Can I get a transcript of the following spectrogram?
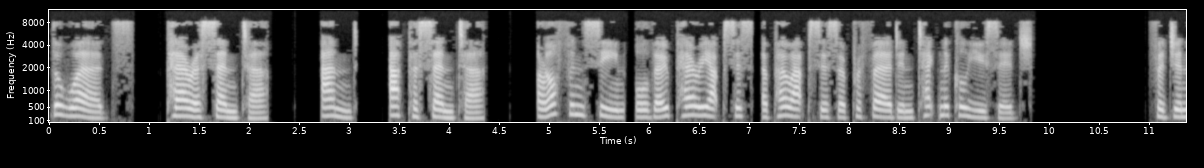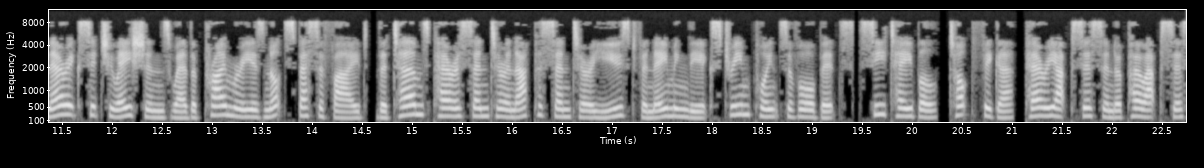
The words pericenter and apocenter are often seen, although periapsis, apoapsis are preferred in technical usage. For generic situations where the primary is not specified, the terms pericenter and apocenter are used for naming the extreme points of orbits see table, top figure, periapsis and apoapsis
